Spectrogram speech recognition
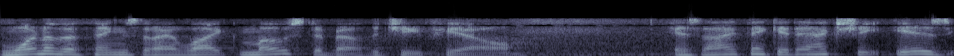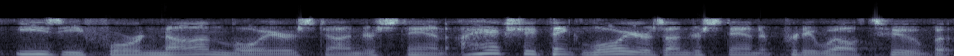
One of the things that I like most about the GPL is I think it actually is easy for non-lawyers to understand. I actually think lawyers understand it pretty well too, but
